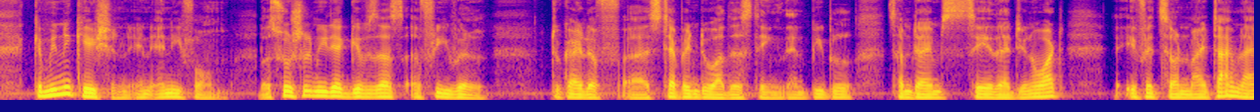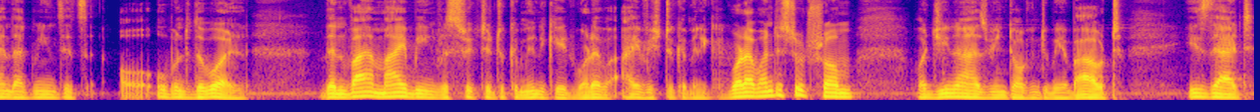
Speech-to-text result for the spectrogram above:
communication in any form, but social media gives us a free will to kind of uh, step into others' things. And people sometimes say that you know what, if it's on my timeline, that means it's open to the world. Then why am I being restricted to communicate whatever I wish to communicate? What I've understood from what Jeena has been talking to me about is that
